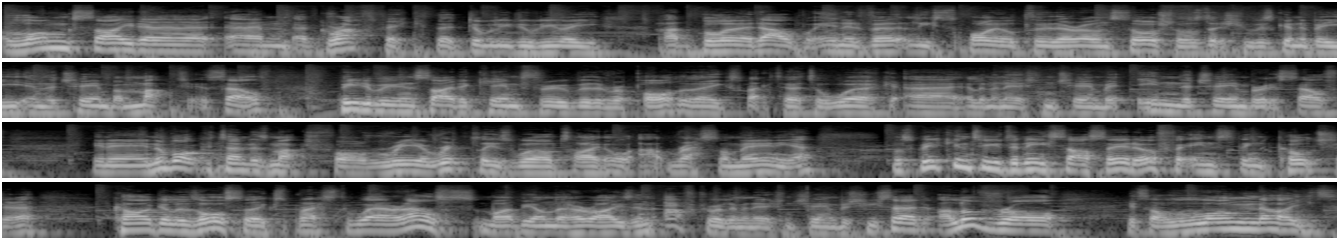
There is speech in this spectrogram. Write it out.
alongside a, um, a graphic that WWE had blurred out but inadvertently spoiled through their own socials that she was going to be in the Chamber match itself. PW Insider came through with a report that they expect her to work uh, Elimination Chamber in the Chamber itself in a number one contenders match for Rhea Ripley's world title at WrestleMania. Well, speaking to Denise Salcedo for Instinct Culture, Cargill has also expressed where else might be on the horizon after Elimination Chamber. She said, I love Raw, it's a long night,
